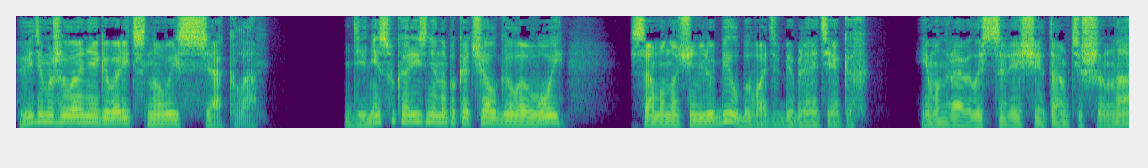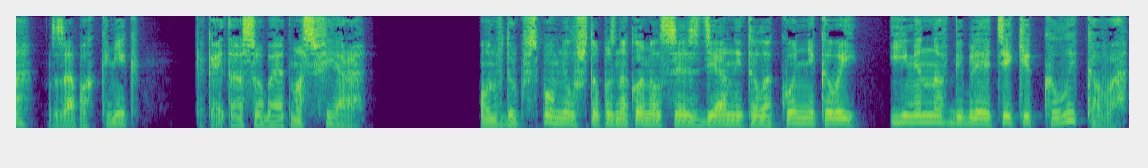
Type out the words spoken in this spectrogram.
Видимо, желание говорить снова иссякло. Денис укоризненно покачал головой. Сам он очень любил бывать в библиотеках. Ему нравилась царящая там тишина, запах книг, какая-то особая атмосфера. Он вдруг вспомнил, что познакомился с Дианой Толоконниковой именно в библиотеке Клыкова.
